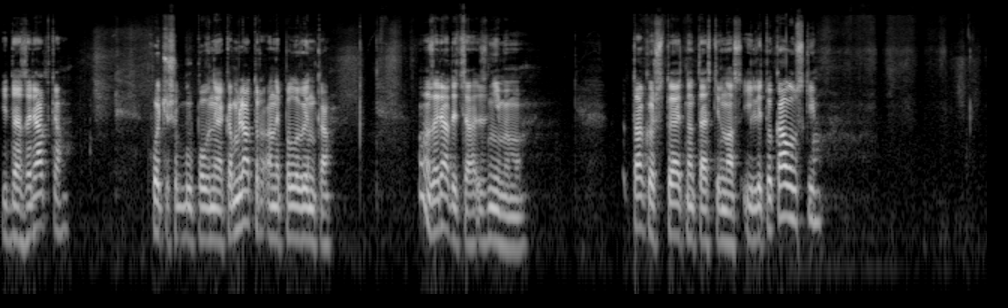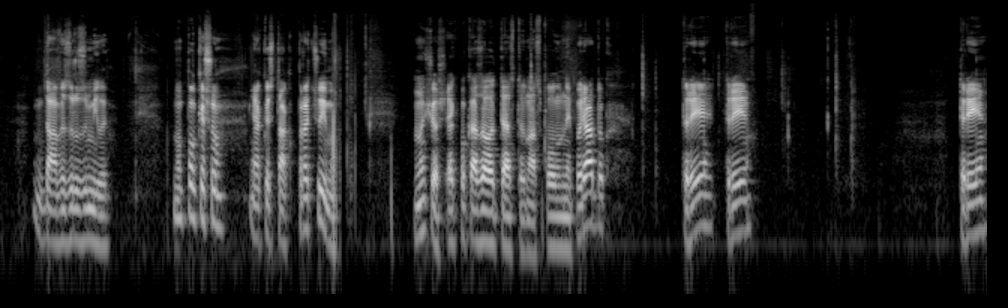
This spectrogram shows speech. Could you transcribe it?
йде зарядка. Хочу, щоб був повний акумулятор, а не половинка. Ну, зарядиться, знімемо. Також стоять на тесті в нас і літокаловські. Да, ви зрозуміли. Ну, поки що, якось так. Працюємо. Ну що ж, як показали тести, у нас повний порядок. 3, 3. 3.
